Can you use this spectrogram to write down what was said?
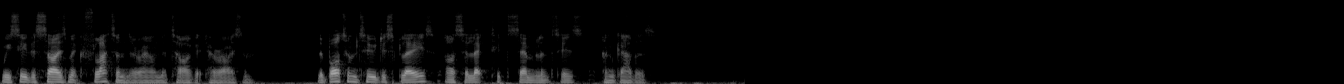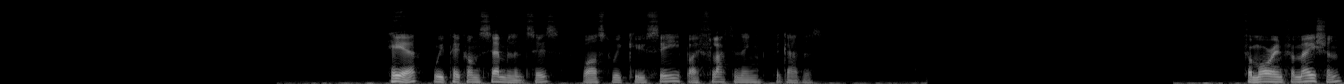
we see the seismic flattened around the target horizon. The bottom two displays are selected semblances and gathers. Here we pick on semblances whilst we QC by flattening the gathers. For more information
